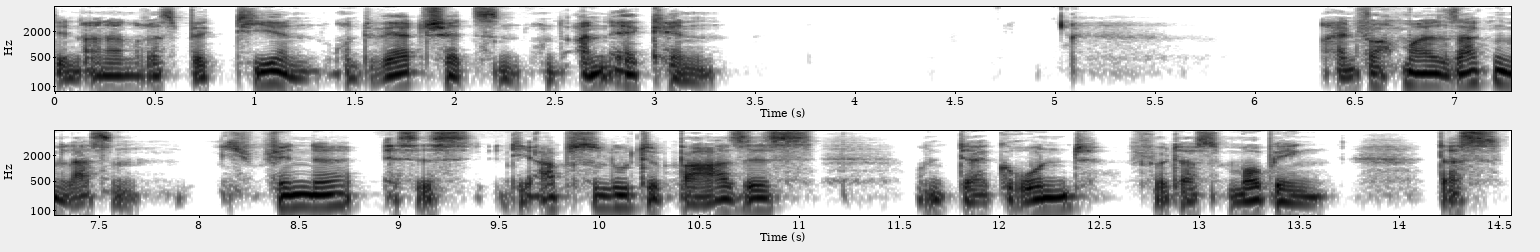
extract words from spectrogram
den anderen respektieren und wertschätzen und anerkennen. Einfach mal sacken lassen. Ich finde, es ist die absolute Basis und der Grund für das Mobbing. Das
